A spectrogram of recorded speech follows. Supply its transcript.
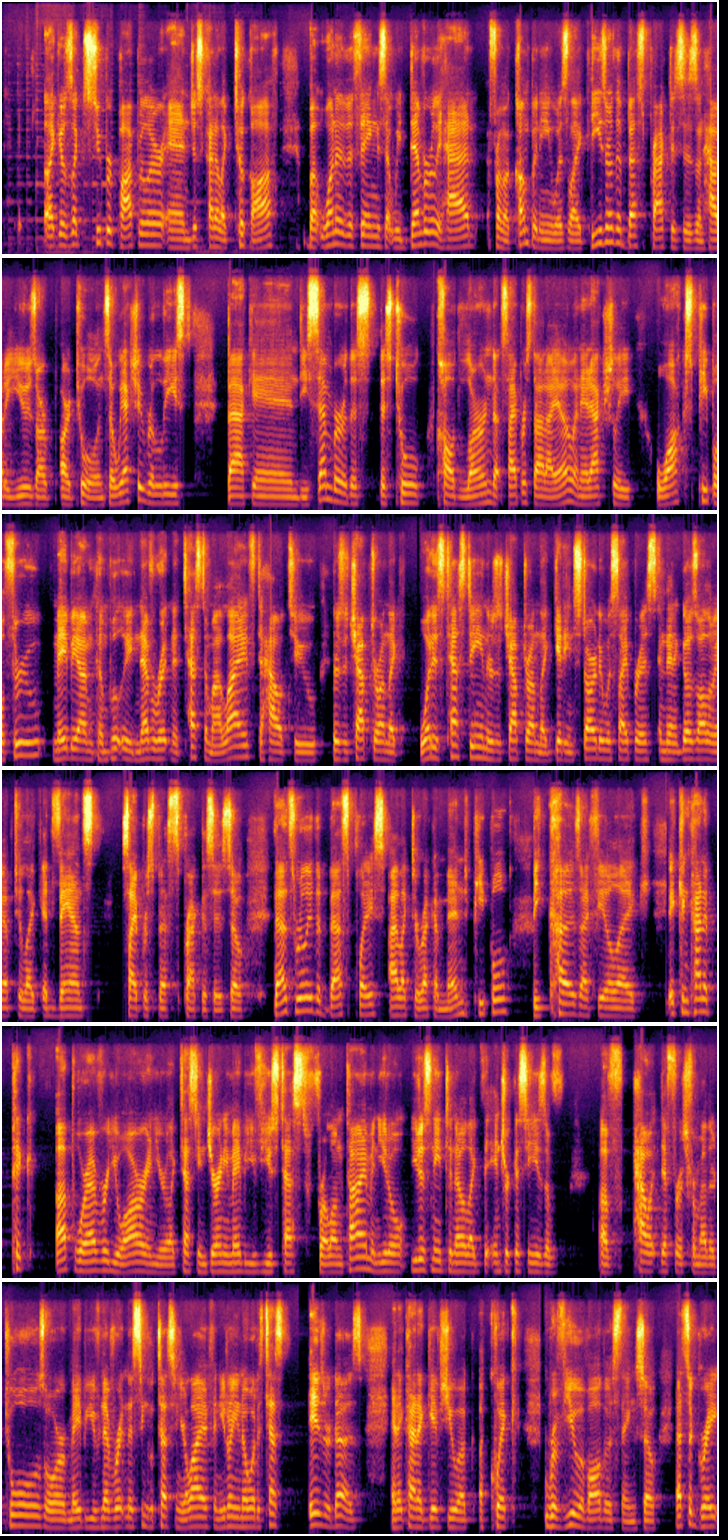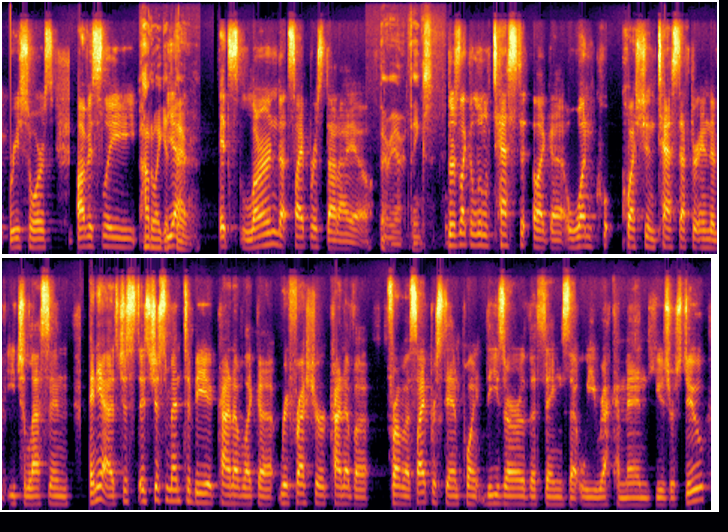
like it was like super popular and just kind of like took off. But one of the things that we never really had from a company was like, these are the best practices on how to use our, our tool. And so we actually released back in December this this tool called learn.cypress.io and it actually walks people through maybe I'm completely never written a test in my life to how to there's a chapter on like what is testing there's a chapter on like getting started with Cypress and then it goes all the way up to like advanced Cypress best practices. So that's really the best place I like to recommend people because I feel like it can kind of pick up wherever you are in your like testing journey. Maybe you've used tests for a long time and you don't you just need to know like the intricacies of of how it differs from other tools or maybe you've never written a single test in your life and you don't even know what a test is or does and it kind of gives you a, a quick review of all those things. So that's a great resource. Obviously how do i get yeah, there it's learn.cypress.io. There we are. Thanks. There's like a little test, like a one qu- question test after end of each lesson. And yeah, it's just it's just meant to be a kind of like a refresher, kind of a from a Cypress standpoint, these are the things that we recommend users do.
